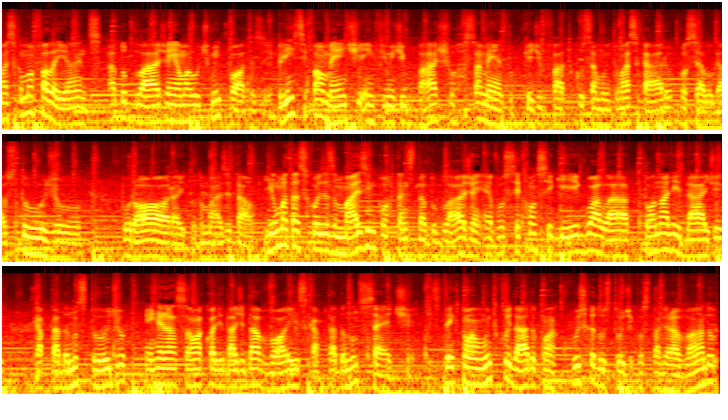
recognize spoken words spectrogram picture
Mas como eu falei antes, a dublagem é uma última hipótese, principalmente em filmes de baixo orçamento, porque de fato custa muito mais caro você alugar o estúdio, por hora e tudo mais e tal. E uma das coisas mais importantes da dublagem é você conseguir igualar a tonalidade captada no estúdio em relação à qualidade da voz captada no set. Você tem que tomar muito cuidado com a acústica do estúdio que você está gravando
